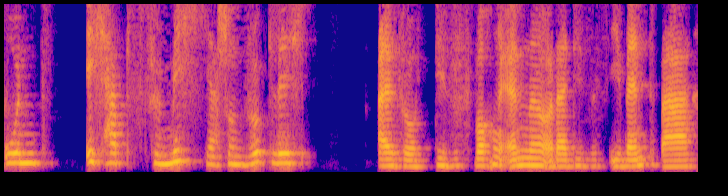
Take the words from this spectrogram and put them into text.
und ich habe es für mich ja schon wirklich, also dieses Wochenende oder dieses Event war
